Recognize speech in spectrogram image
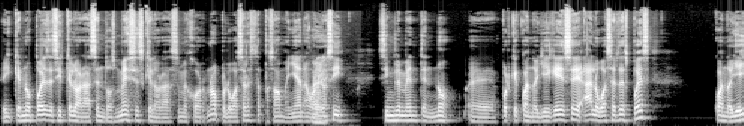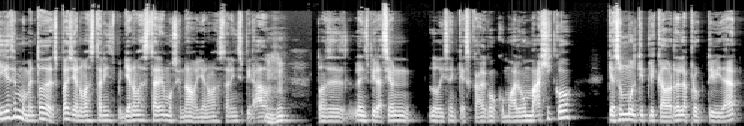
Y que no puedes decir que lo harás en dos meses, que lo harás mejor. No, pues lo voy a hacer hasta pasado mañana o algo así. Simplemente no. Eh, porque cuando llegue ese, ah, lo voy a hacer después. Cuando ya llegue ese momento de después, ya no vas a estar, ya no vas a estar emocionado, ya no vas a estar inspirado. Entonces, la inspiración lo dicen que es algo como algo mágico que es un multiplicador de la productividad,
